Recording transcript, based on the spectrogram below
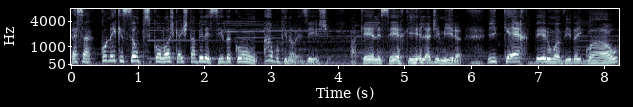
essa conexão psicológica é estabelecida com algo que não existe. Aquele ser que ele admira e quer ter uma vida igual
